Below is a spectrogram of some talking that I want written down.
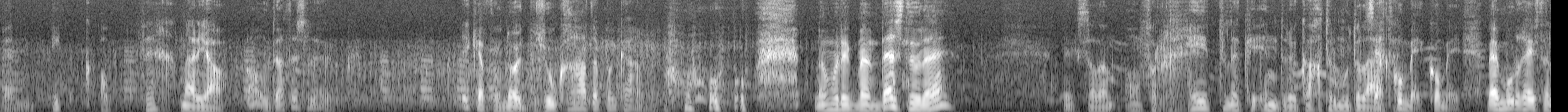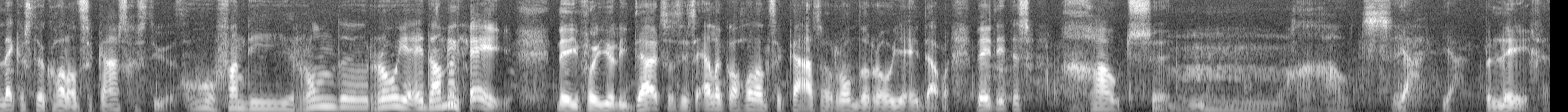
ben ik op weg naar jou. Oh, dat is leuk. Ik heb nog nooit bezoek gehad op een kamer. dan moet ik mijn best doen, hè? Ik zal een onvergetelijke indruk achter moeten laten. Zeg, kom mee, kom mee. Mijn moeder heeft een lekker stuk Hollandse kaas gestuurd. Oh, van die ronde rode edammer? Nee, nee, voor jullie Duitsers is elke Hollandse kaas een ronde rode edammer. Nee, dit is goudse. Mm, goudse. Ja, ja, belegen.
